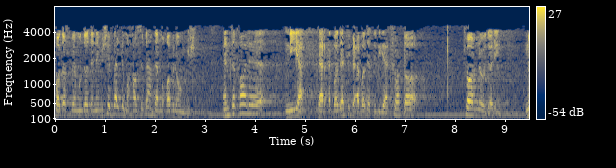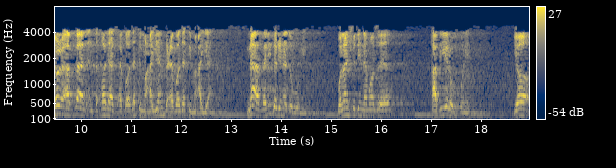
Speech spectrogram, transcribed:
پاداش بهمون داده نمیشه بلکه محاسبه هم در مقابل اون میشه. انتقال نیت در عبادتی به عبادت دیگر. چهار تا چهار نوع داریم. نوع اول انتقال از عبادت معین به عبادت معین. نه اولی داری نه دومی. بلند شدی نماز قبلیه رو بخونی یا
